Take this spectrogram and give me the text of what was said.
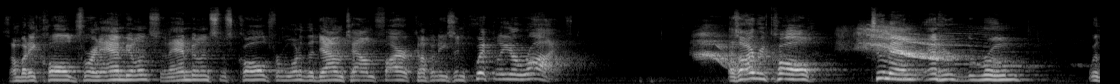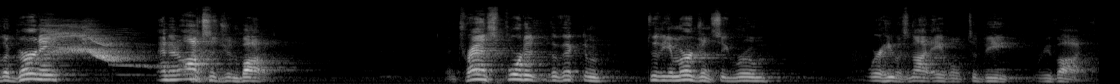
Somebody called for an ambulance. An ambulance was called from one of the downtown fire companies and quickly arrived. As I recall, two men entered the room with a gurney and an oxygen bottle and transported the victim to the emergency room where he was not able to be revived.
